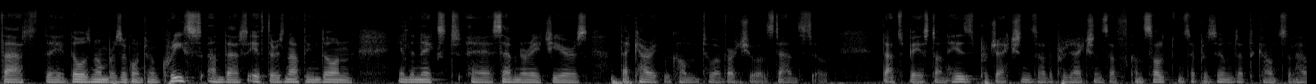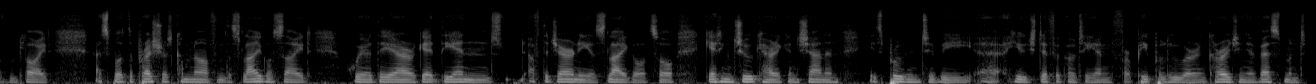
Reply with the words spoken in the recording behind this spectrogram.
that those numbers are going to increase, and that if there's nothing done in the next uh, seven or eight years, that Carrick will come to a virtual standstill that's based on his projections or the projections of consultants, I presume, that the council have employed. I suppose the pressure is coming on from the Sligo side, where they are at the end of the journey is Sligo. So getting through Carrick-on-Shannon is proving to be a huge difficulty, and for people who are encouraging investment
